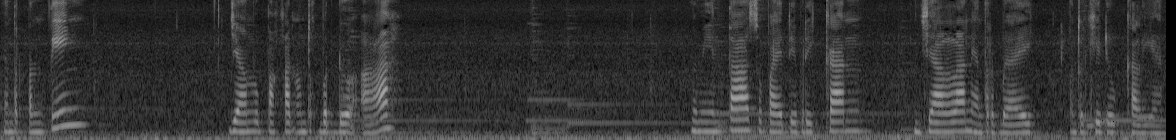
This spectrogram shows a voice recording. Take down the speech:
yang terpenting jangan lupakan untuk berdoa meminta supaya diberikan jalan yang terbaik untuk hidup kalian.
